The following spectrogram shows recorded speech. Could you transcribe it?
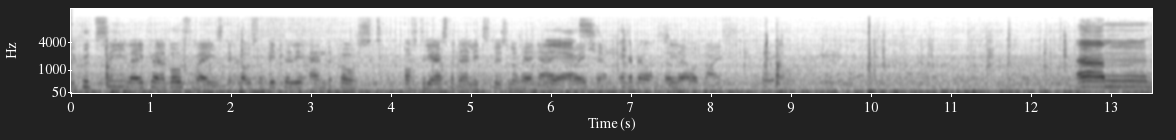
You could see like uh, both ways, the coast of Italy and the coast of Trieste that leads to Slovenia and yes, Croatia. entra pra. So that was nice. um,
